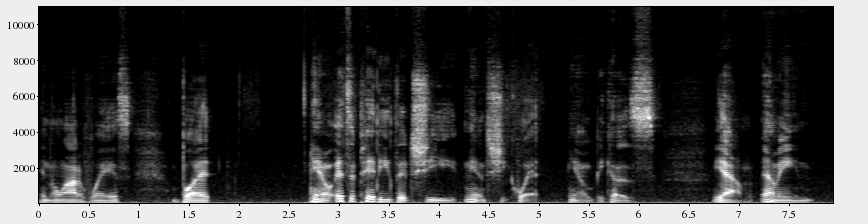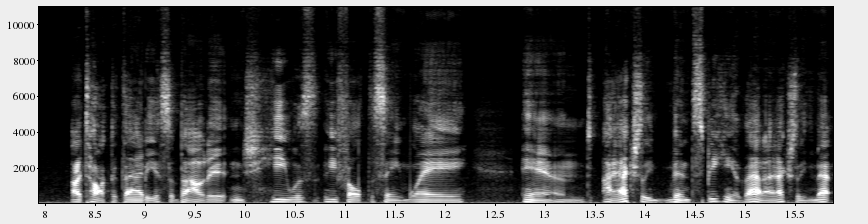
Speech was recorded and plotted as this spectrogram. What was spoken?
in a lot of ways, but you know it's a pity that she you know, she quit. You know because yeah, I mean I talked to Thaddeus about it and he was he felt the same way. And I actually been speaking of that, I actually met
